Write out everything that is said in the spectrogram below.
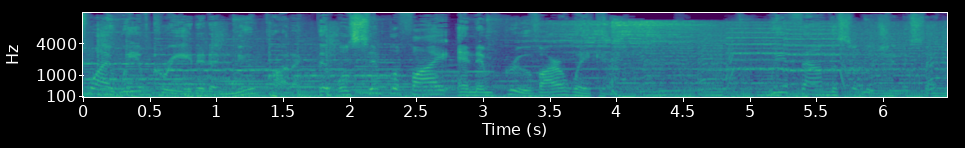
That's why we have created a new product that will simplify and improve our awakening. We have found the solution to second.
